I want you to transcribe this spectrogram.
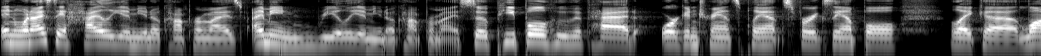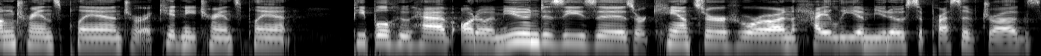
And when I say highly immunocompromised, I mean really immunocompromised. So people who have had organ transplants, for example, like a lung transplant or a kidney transplant, people who have autoimmune diseases or cancer who are on highly immunosuppressive drugs,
